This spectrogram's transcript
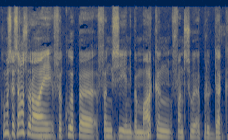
Kom ons gesels oor daai verkope funksie en die bemarking van so 'n produk.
